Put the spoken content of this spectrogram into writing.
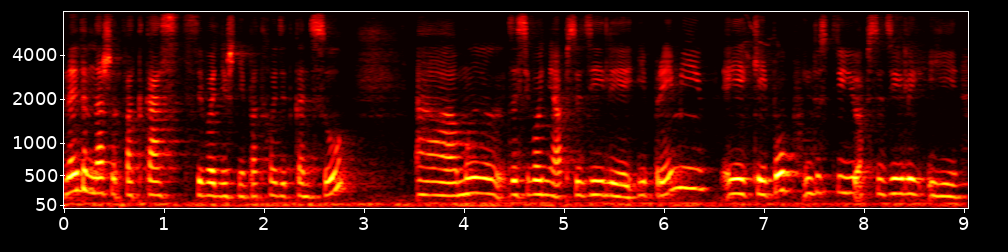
На этом наш подкаст сегодняшний подходит к концу. А, мы за сегодня обсудили и премии, и кей-поп индустрию обсудили, и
